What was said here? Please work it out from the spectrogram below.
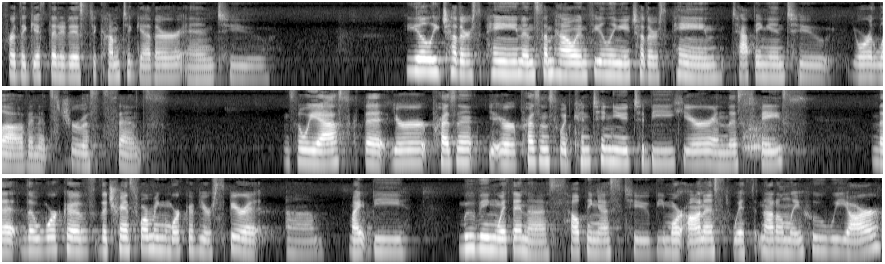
for the gift that it is to come together and to feel each other's pain, and somehow in feeling each other's pain, tapping into your love in its truest sense. And so we ask that your, present, your presence would continue to be here in this space, that the work of the transforming work of your spirit um, might be moving within us, helping us to be more honest with not only who we are,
